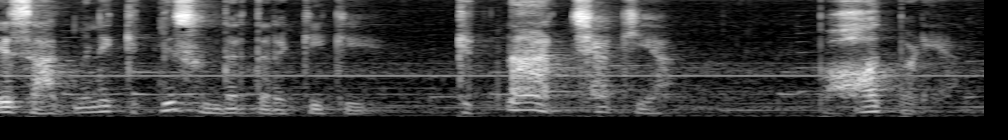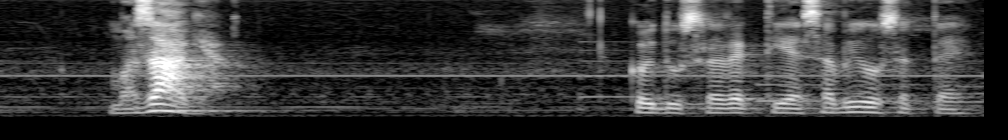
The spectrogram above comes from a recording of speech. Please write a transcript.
इस आदमी ने कितनी सुंदर तरक्की की, कितना अच्छा किया। बहुत बढ़िया, मज़ा आ गया। कोई दूसरा व्यक्ति ऐसा भी हो सकता है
